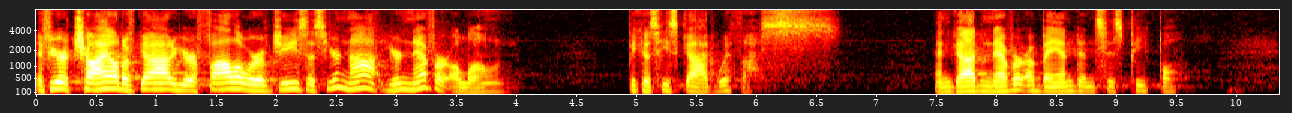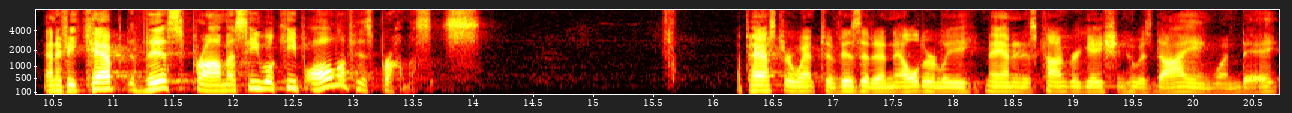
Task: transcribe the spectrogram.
If you're a child of God or you're a follower of Jesus, you're not. You're never alone because He's God with us. And God never abandons His people. And if He kept this promise, He will keep all of His promises. A pastor went to visit an elderly man in his congregation who was dying one day.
